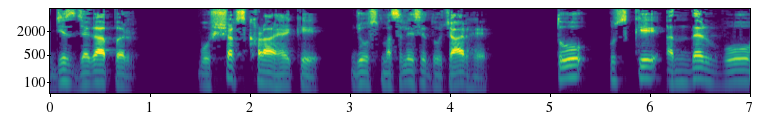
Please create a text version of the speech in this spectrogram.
जिस जगह पर वो शख्स खड़ा है कि जो उस मसले से दो चार है तो उसके अंदर वो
